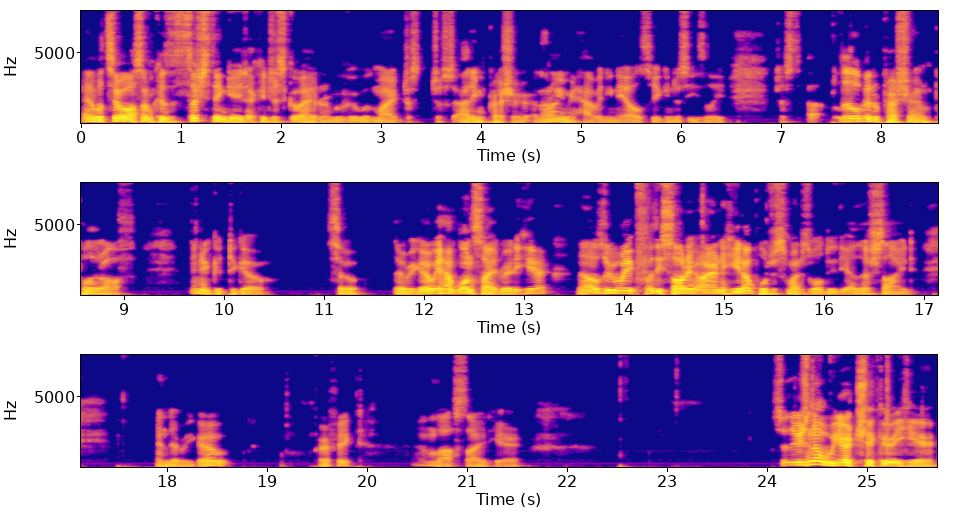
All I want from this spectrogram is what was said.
And what's so awesome, because it's such thin gauge, I could just go ahead and remove it with my, just, just adding pressure. And I don't even have any nails, so you can just easily, just a little bit of pressure and pull it off. And you're good to go. So, there we go. We have one side ready here. Now, as we wait for the soldering iron to heat up, we'll just might as well do the other side. And there we go. Perfect. And last side here. So there's no weird trickery here.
